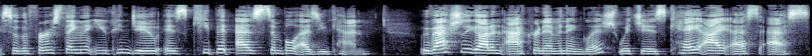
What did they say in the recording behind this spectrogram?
so the first thing that you can do is keep it as simple as you can. We've actually got an acronym in English, which is KISS,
